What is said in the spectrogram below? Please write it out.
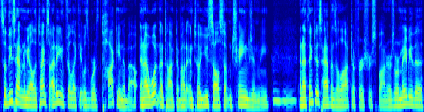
So these happen to me all the time. So I didn't even feel like it was worth talking about. And I wouldn't have talked about it until you saw something change in me. Mm-hmm. And I think this happens a lot to first responders, or maybe the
